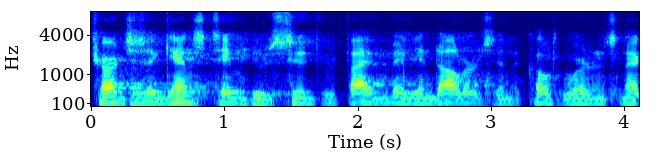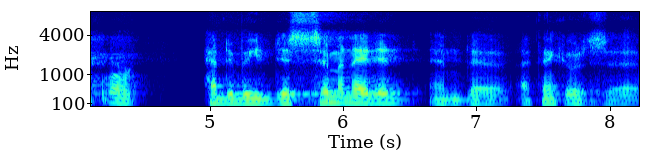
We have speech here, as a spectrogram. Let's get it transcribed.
charges against him. He was sued for $5 million in the Cult Awareness Network had to be disseminated, and uh, I think it was, uh,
